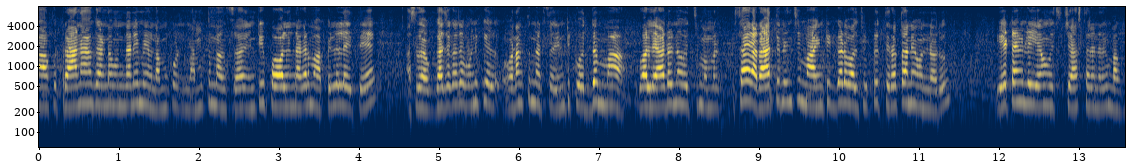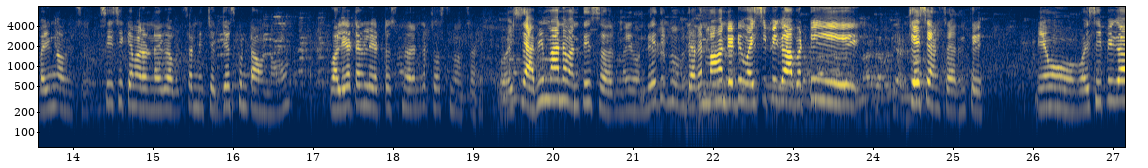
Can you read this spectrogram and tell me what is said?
మాకు ప్రాణాగండం ఉందని మేము నమ్ముకు నమ్ముతున్నాం సార్. ఇంటికి పోవాలన్నా కూడా మా పిల్లలైతే అసలు గజ గజ వణికి వణుకుతున్నారు సార్. ఇంటికి వద్దమ్మా. వాళ్ళు ఏడైనా వచ్చి మమ్మల్ని సార్ ఆ రాత్రి నుంచి మా ఇంటికి కూడా వాళ్ళ చుట్టూ తిరుగుతూనే ఉన్నారు. ఏ టైంలో ఏం వచ్చి చేస్తారనేది మాకు భయంగా ఉంది సార్. సీసీ కెమెరాలు ఉన్నాయి కాబట్టి సార్ మేము చెక్ చేసుకుంటా ఉన్నాము. వాళ్ళు ఏ టైంలో ఎట్టు వస్తున్నారని చూస్తున్నాం సార్. వైసీ అభిమానం అంతే సార్. మేము ఉండేది జగన్మోహన్ రెడ్డి వైసీపీ కాబట్టి చేశాం సార్ అంతే. మేము వైసీపీగా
